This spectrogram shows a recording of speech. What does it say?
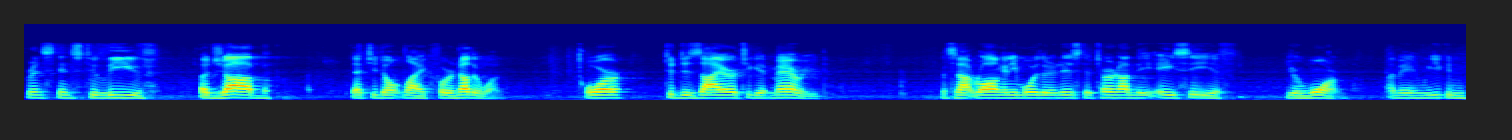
for instance, to leave a job that you don't like for another one, or to desire to get married. It's not wrong any more than it is to turn on the AC if you're warm. I mean, you can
